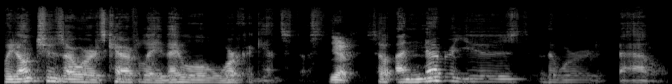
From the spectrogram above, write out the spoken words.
If we don't choose our words carefully, they will work against us. Yep. So I never used the word battle.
